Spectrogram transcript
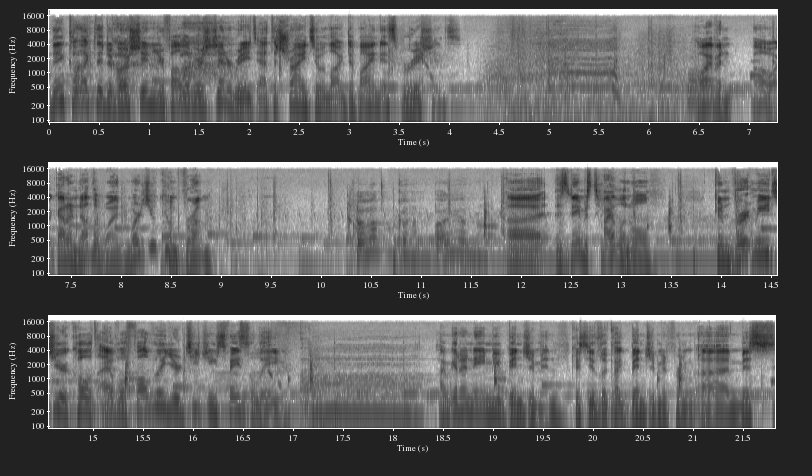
Then collect the devotion your followers generate at the shrine to unlock divine inspirations. Oh, I have an. Oh, I got another one. Where'd you come from? Uh, his name is Tylenol. Convert me to your cult. I will follow your teachings faithfully. I'm gonna name you Benjamin because you look like Benjamin from uh, Miss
